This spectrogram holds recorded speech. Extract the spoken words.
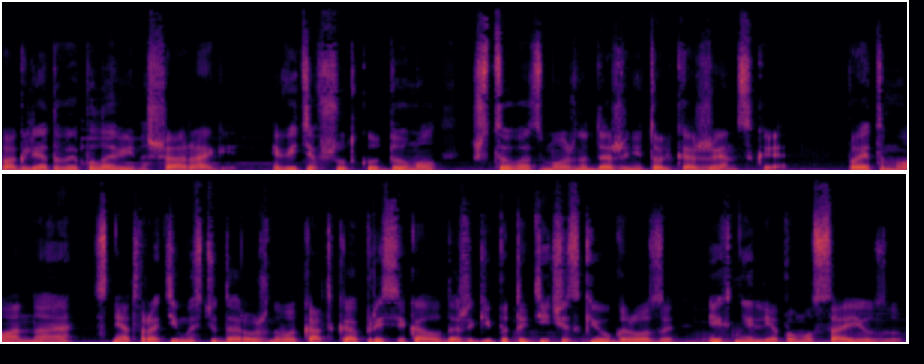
поглядывая половина шараги. Витя в шутку думал, что, возможно, даже не только женская – Поэтому она с неотвратимостью дорожного катка пресекала даже гипотетические угрозы их нелепому союзу.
